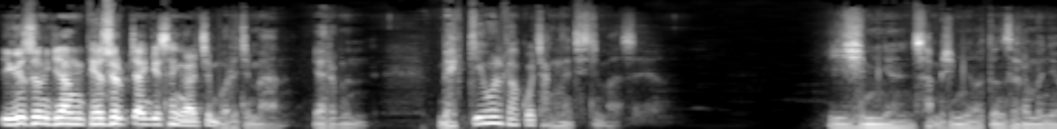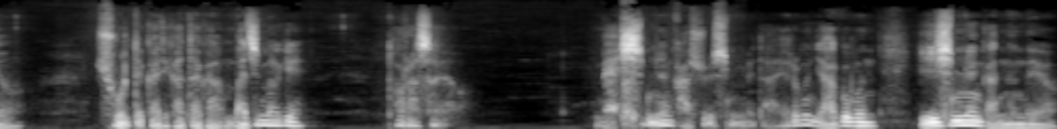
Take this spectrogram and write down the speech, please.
이것은 그냥 대수롭지 않게 생각할지 모르지만 여러분 몇 개월 갖고 장난치지 마세요. 20년, 30년 어떤 사람은요. 죽을 때까지 가다가 마지막에 돌아서요. 몇십 년 갈 수 있습니다. 여러분 야곱은 20년 갔는데요.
